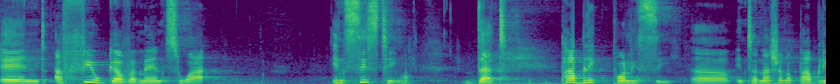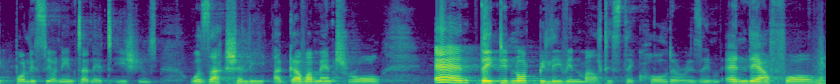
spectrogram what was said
And a few governments were insisting that public policy, uh, international public policy on internet issues was actually a government role and they did not believe in multi-stakeholderism. And therefore,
